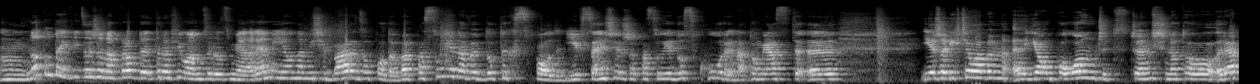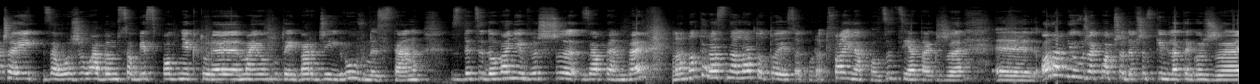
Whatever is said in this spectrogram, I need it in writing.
Mm, no tutaj widzę, że naprawdę trafiłam z rozmiarem i ona mi się bardzo podoba. Pasuje nawet do tych spodni, w sensie, że pasuje do skóry, natomiast... Yy, jeżeli chciałabym e, ją połączyć z czymś, no to raczej założyłabym sobie spodnie, które mają tutaj bardziej równy stan, zdecydowanie wyższy zapępek. No, no teraz na lato to jest akurat fajna pozycja, także yy, ona mnie urzekła przede wszystkim dlatego, że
